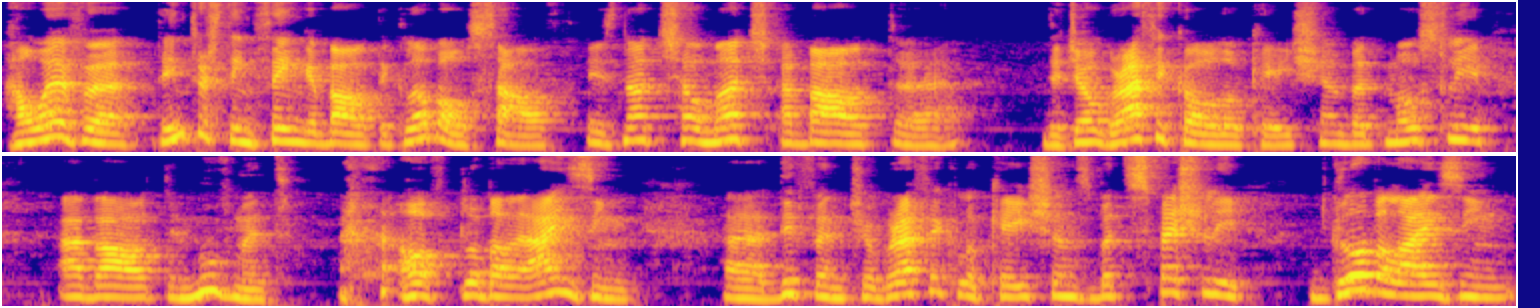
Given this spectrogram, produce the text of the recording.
However, the interesting thing about the global south is not so much about uh, the geographical location, but mostly about the movement of globalizing uh, different geographic locations, but especially globalizing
